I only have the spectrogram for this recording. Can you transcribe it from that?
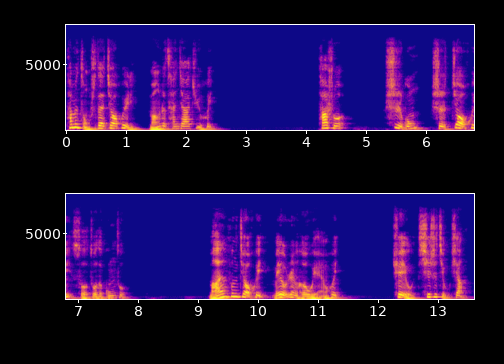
他们总是在教会里忙着参加聚会。他说：“事工是教会所做的工作。”马恩峰教会没有任何委员会，却有七十九项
